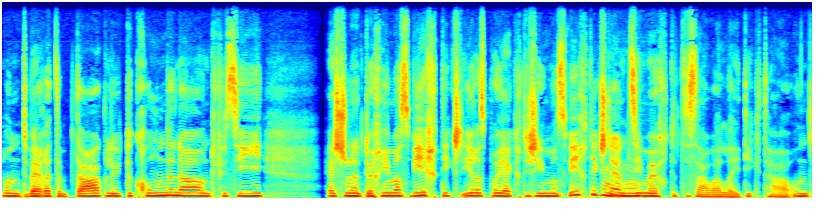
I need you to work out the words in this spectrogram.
Und während dem Tag Leute Kunden an und für sie hast du natürlich immer das Wichtigste, ihr Projekt ist immer das Wichtigste mhm. und sie möchten das auch erledigt haben. Und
